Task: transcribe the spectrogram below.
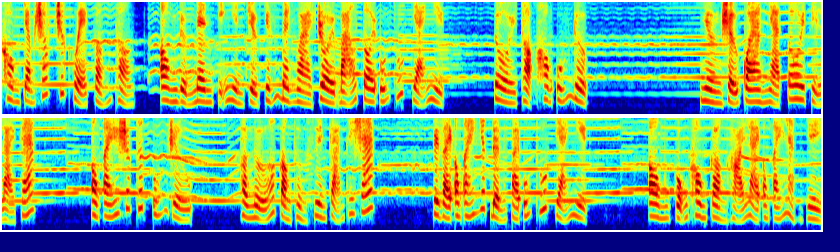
không chăm sóc sức khỏe cẩn thận Ông đừng nên chỉ nhìn triệu chứng bên ngoài rồi bảo tôi uống thuốc giải nhiệt. Tôi thật không uống được. Nhưng sự quan nhà tôi thì lại khác. Ông ấy rất thích uống rượu. Hơn nữa còn thường xuyên cảm thấy rác. Vì vậy ông ấy nhất định phải uống thuốc giải nhiệt. Ông cũng không cần hỏi lại ông ấy làm gì.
